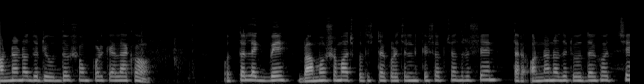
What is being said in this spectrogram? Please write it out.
অন্যান্য দুটি উদ্যোগ সম্পর্কে লেখো। উত্তর লিখবে, ব্রাহ্ম সমাজ প্রতিষ্ঠা করেছিলেন কেশবচন্দ্র সেন, তার অন্যান্য দুটি উদ্যোগ হচ্ছে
